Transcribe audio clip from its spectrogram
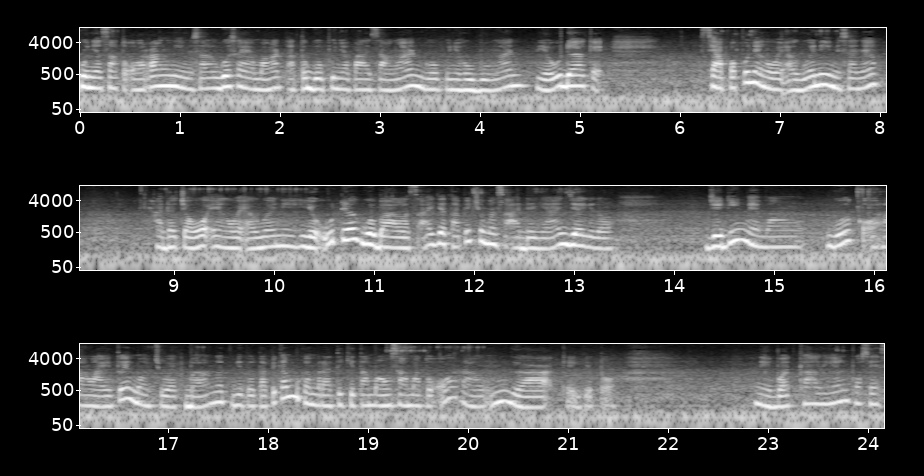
punya satu orang nih misalnya gue sayang banget atau gue punya pasangan gue punya hubungan ya udah kayak siapa pun yang wa gue nih misalnya ada cowok yang wa gue nih ya udah gue balas aja tapi cuma seadanya aja gitu loh. Jadi memang gue ke orang lain tuh emang cuek banget gitu tapi kan bukan berarti kita mau sama tuh orang enggak kayak gitu. Nih buat kalian poses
